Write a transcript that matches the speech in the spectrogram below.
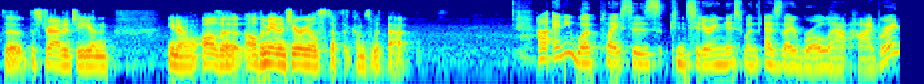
the, the strategy and you know all the all the managerial stuff that comes with that are any workplaces considering this when as they roll out hybrid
